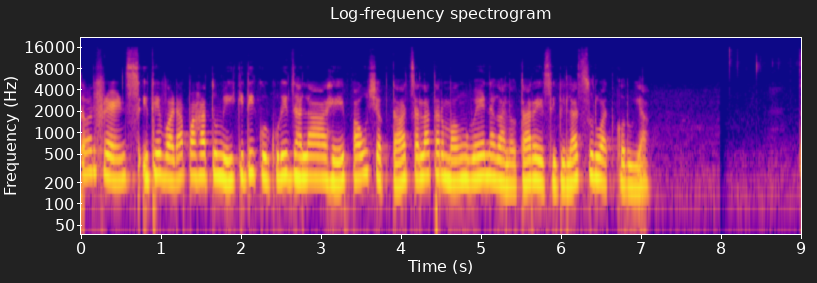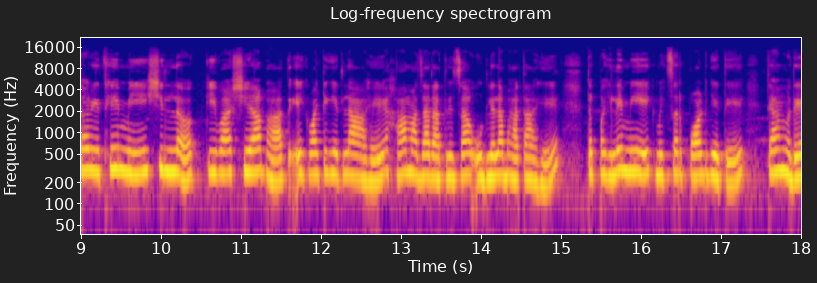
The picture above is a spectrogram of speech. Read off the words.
तर फ्रेंड्स इथे वडा पहा तुम्ही किती कुरकुरीत झाला आहे पाहू शकता. चला तर मग वेळ न घालवता रेसिपीला सुरुवात करूया. तर इथे मी शिल्लक किंवा शिळा भात एक वाटी घेतला आहे. हा माझा रात्रीचा उरलेला भात आहे. तर पहिले मी एक मिक्सर पॉट घेते. त्यामध्ये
